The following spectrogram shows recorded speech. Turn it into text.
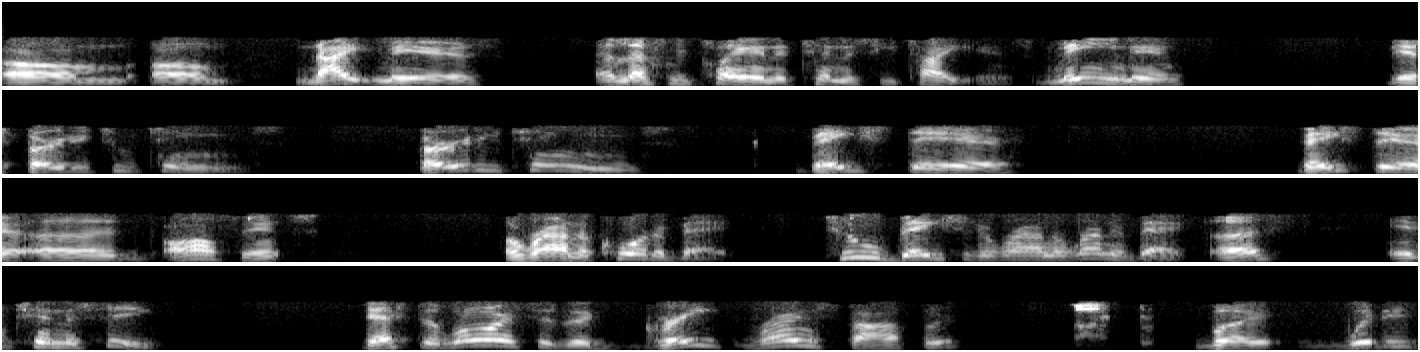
um, um, nightmares unless we play in the Tennessee Titans. Meaning, there's 32 teams. 30 teams base their base their uh, offense around the quarterback. Two base it around the running back. Us in Tennessee. Dexter Lawrence is a great run stopper, but what is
